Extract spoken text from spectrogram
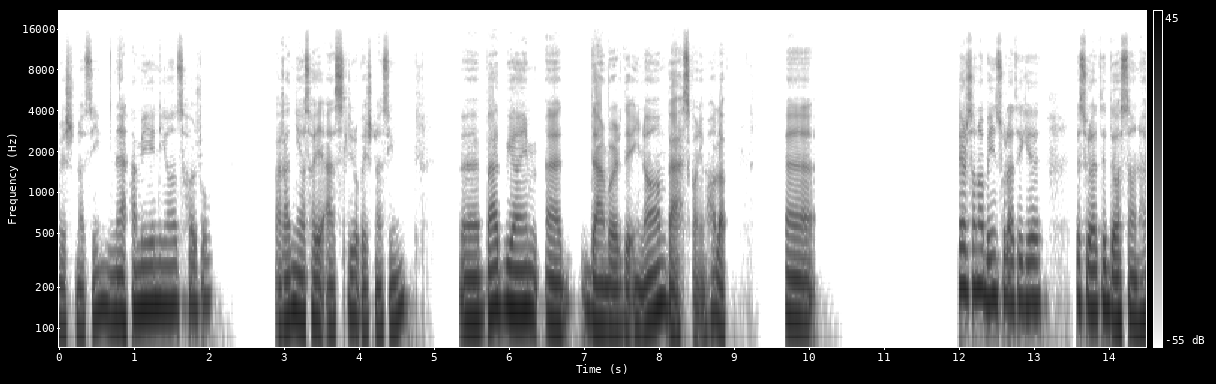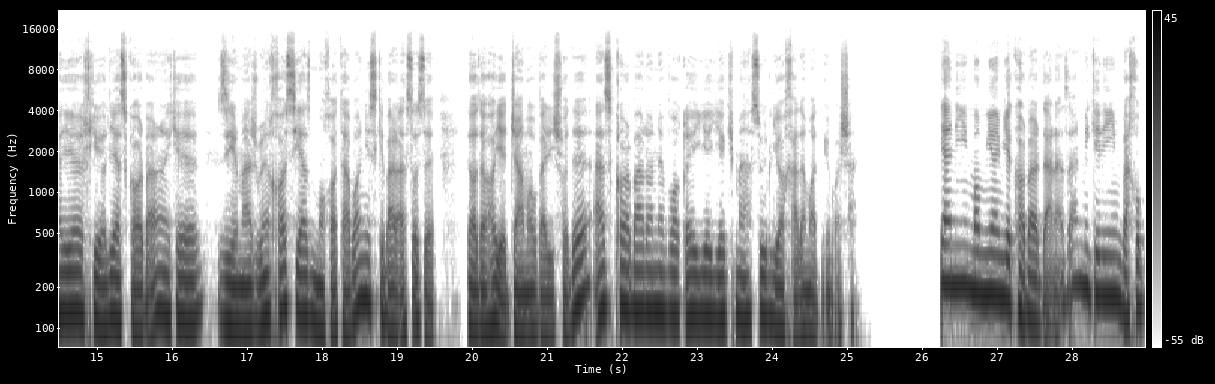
بشناسیم نه همه نیازها رو فقط نیازهای اصلی رو بشناسیم. بعد بیایم در مورد اینا بحث کنیم. حالا پرسونا به این صورته که به صورت داستانهای خیالی از کاربرانه که زیر مجموعه خاصی از مخاطبان نیست که بر اساس داده های جمع آوری شده از کاربران واقعی یک محصول یا خدمات می باشد. یعنی ما میایم یک کاربر در نظر می‌گیریم و خب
